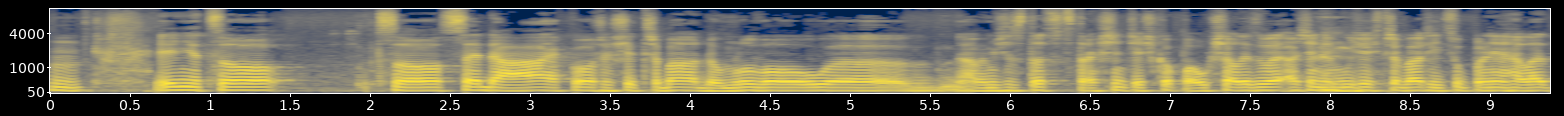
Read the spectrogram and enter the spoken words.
Hmm. Je něco, co se dá jako řešit třeba domluvou. Eh, já vím, že se to strašně těžko paušalizuje a že nemůžeš třeba říct úplně, hele,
